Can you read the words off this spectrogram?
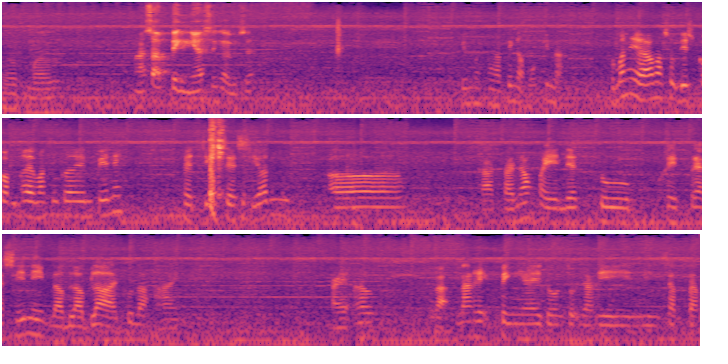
Normal. Masa pingnya sih nggak bisa Tapi mas HP nggak mungkin lah. Cuman ya masuk Discord, eh masuk ke MP nih. Fetching session eh katanya failed to refresh ini bla bla bla itulah. Ay. KL nggak narik pingnya itu untuk nyari server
